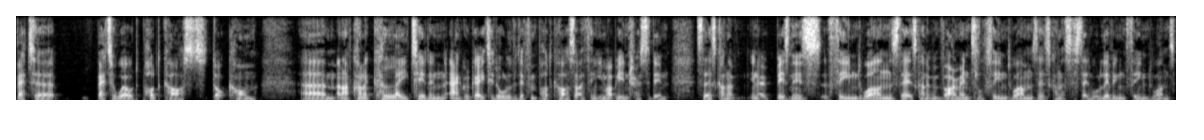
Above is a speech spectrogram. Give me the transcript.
better betterworldpodcasts.com. Um, and I've kind of collated and aggregated all of the different podcasts I think you might be interested in. So there's kind of you know business themed ones, there's kind of environmental themed ones, there's kind of sustainable living themed ones.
